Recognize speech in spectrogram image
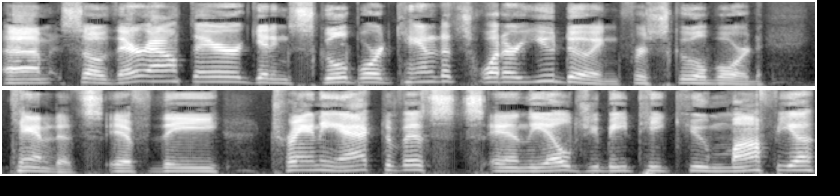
Um, so they're out there getting school board candidates. What are you doing for school board candidates? If the tranny activists and the LGBTQ mafia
